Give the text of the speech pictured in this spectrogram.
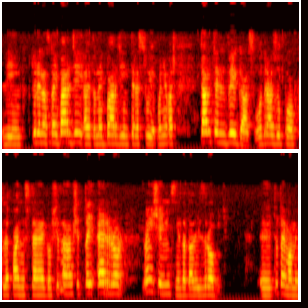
link, który nas najbardziej, ale to najbardziej interesuje, ponieważ tamten wygasł od razu po wklepaniu starego, wyświetla nam się tutaj error, no i się nic nie da dalej zrobić. Y, tutaj mamy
